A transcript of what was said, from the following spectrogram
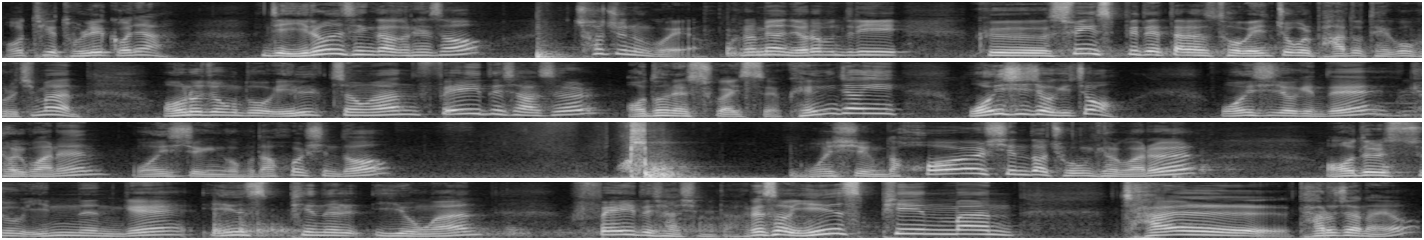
어떻게 돌릴 거냐? 이제 이런 생각을 해서 쳐주는 거예요. 그러면 여러분들이 그 스윙 스피드에 따라서 더 왼쪽을 봐도 되고 그렇지만 어느 정도 일정한 fade 샷을 얻어낼 수가 있어요. 굉장히 원시적이죠? 원시적인데 결과는 원시적인 것보다 훨씬 더 원시적인 것보다 훨씬 더 좋은 결과를 얻을 수 있는 게 in spin을 이용한 fade 샷입니다. 그래서 in spin만 잘 다루잖아요.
